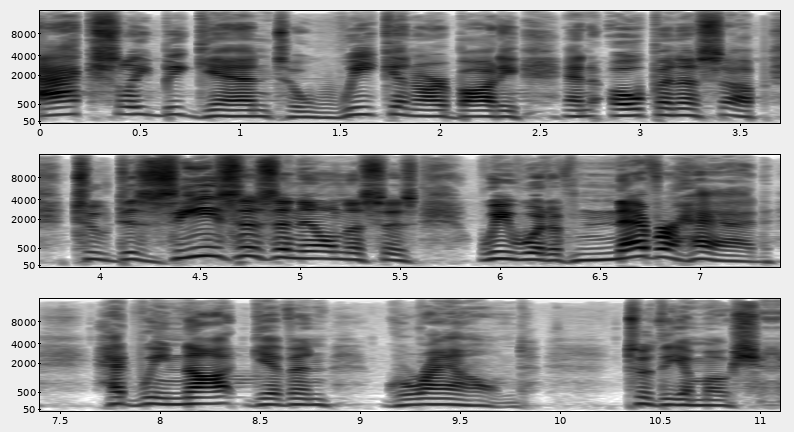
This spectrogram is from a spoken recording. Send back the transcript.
actually begin to weaken our body and open us up to diseases and illnesses we would have never had had we not given ground to the emotion.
